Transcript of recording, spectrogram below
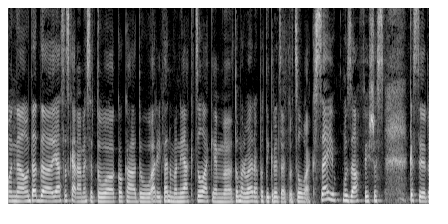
un, uh, un tad, uh, jā, saskārāmies ar to kaut kādu arī fenomenu, jā, ka cilvēkiem uh, tomēr vairāk patīk redzēt to cilvēku seju uz afišas, kas ir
